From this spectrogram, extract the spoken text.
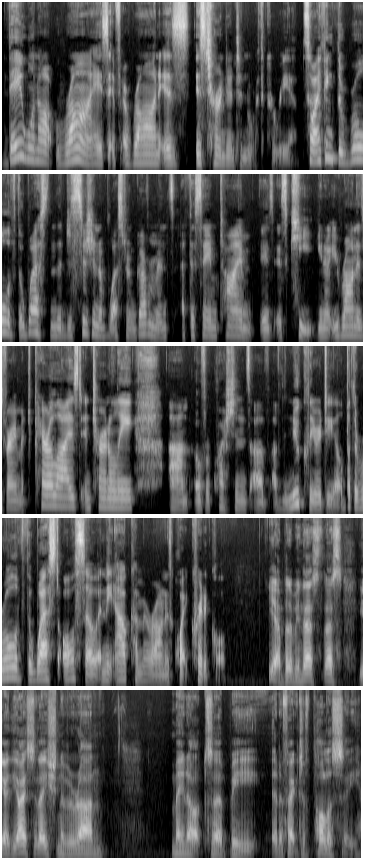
they will not rise if Iran is is turned into North Korea. So I think the role of the West and the decision of Western governments at the same time is is key. You know, Iran is very much paralyzed internally um, over questions of of the nuclear deal, but the role of the West also and the outcome Iran is quite critical. Yeah, but I mean that's that's you know the isolation of Iran may not uh, be an effective policy,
